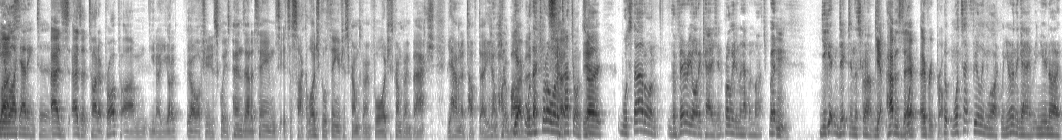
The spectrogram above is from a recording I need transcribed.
But, you like adding to. As as a tighthead prop, um, you know, you got a you got an opportunity to squeeze pens out of teams. It's a psychological thing. If your scrum's going forward, if your scrum's going back, you're having a tough day. You don't want to bar yeah, well, that's what I want to touch on. yeah. So we'll start on the very odd occasion. It probably didn't happen much, but you're getting dicked in the scrum. Yeah, happens to ev- every prop. But what's that feeling like when you're in the game and you know,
